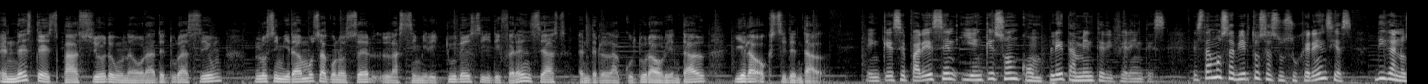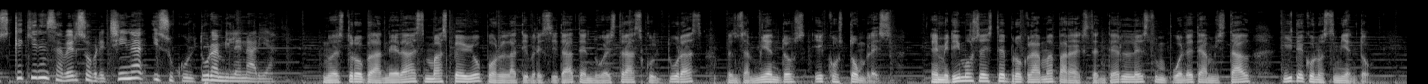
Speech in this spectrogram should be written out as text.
En este espacio de una hora de duración, los invitamos a conocer las similitudes y diferencias entre la cultura oriental y la occidental. En qué se parecen y en qué son completamente diferentes. Estamos abiertos a sus sugerencias. Díganos qué quieren saber sobre China y su cultura milenaria. Nuestro planeta es más bello por la diversidad de nuestras culturas, pensamientos y costumbres. Emitimos este programa para extenderles un puente de amistad y de conocimiento.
